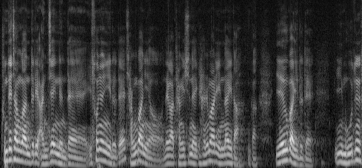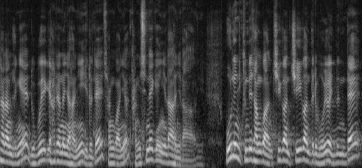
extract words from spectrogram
군대 장관들이 앉아 있는데 이 소년이 이르되 장관이여 내가 당신에게 할 말이 있나이다. 그러니까 예후가 이르되 이 모든 사람 중에 누구에게 하려느냐 하니 이르되 장관이여 당신에게이니라 하니라. 모든 군대 장관, 지휘관, 지휘관들이 모여 있는데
